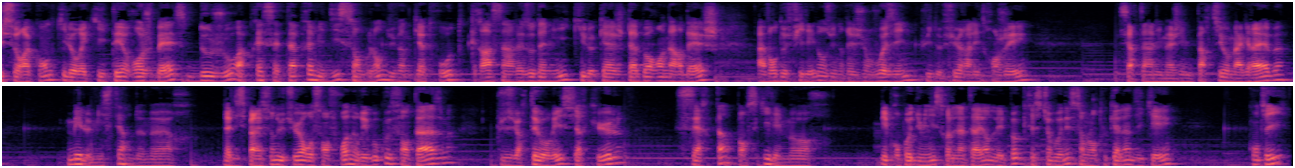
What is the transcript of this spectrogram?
Il se raconte qu'il aurait quitté Rochebesse deux jours après cet après-midi sanglant du 24 août grâce à un réseau d'amis qui le cache d'abord en Ardèche avant de filer dans une région voisine puis de fuir à l'étranger. Certains l'imaginent parti au Maghreb, mais le mystère demeure. La disparition du tueur au sang-froid nourrit beaucoup de fantasmes, plusieurs théories circulent, certains pensent qu'il est mort. Les propos du ministre de l'Intérieur de l'époque, Christian Bonnet, semblent en tout cas l'indiquer. Conti,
